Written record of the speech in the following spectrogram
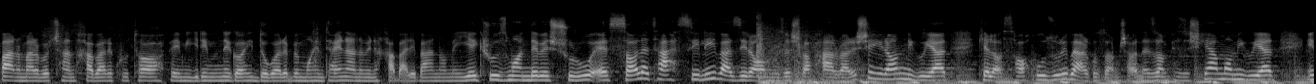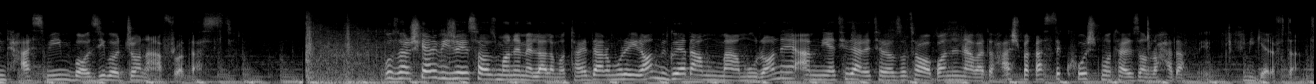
برنامه رو با چند خبر کوتاه پی می‌گیریم. نگاهی دوباره به مهمترین عناوین خبری برنامه یک روز مانده به شروع سال تحصیلی. وزیر آموزش و پرورش ایران می‌گوید کلاس ها حضوری برگزار شود نظام پزشکی اما می‌گوید این تصمیم بازی با جان افراد است. گزارشگر ویژه سازمان ملل متحد در امور ایران می‌گوید ماموران امنیتی در اعتراضات آبان 98 به قصد کشت معترضان را هدف می گرفتند.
